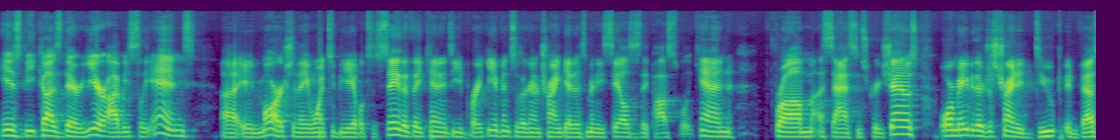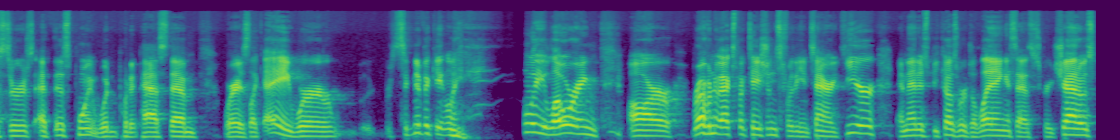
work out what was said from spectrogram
is because their year obviously ends uh, in March and they want to be able to say that they can indeed break even. So they're going to try and get as many sales as they possibly can from Assassin's Creed Shadows, or maybe they're just trying to dupe investors at this point. Wouldn't put it past them. Whereas, like, hey, we're significantly lowering our revenue expectations for the entire year. And that is because we're delaying Assassin's Creed Shadows.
